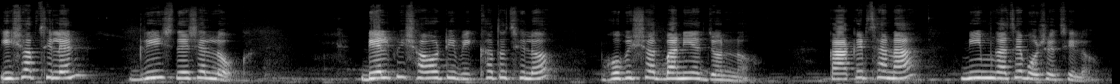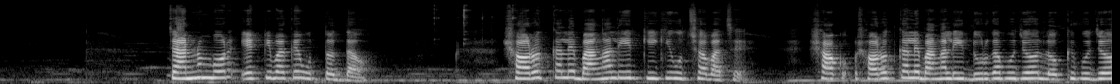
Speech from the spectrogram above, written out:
ঈশপ ছিলেন গ্রিস দেশের লোক। ডেলফি শহরটি বিখ্যাত ছিল ভবিষ্যৎবাণীর জন্য। কাকের ছানা নিম গাছে বসেছিল। চার নম্বর, একটি বাক্যে উত্তর দাও। শরৎকালে বাঙালির কি কি উৎসব আছে? শরৎকালে বাঙালির দুর্গাপুজো লক্ষ্মী পুজো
